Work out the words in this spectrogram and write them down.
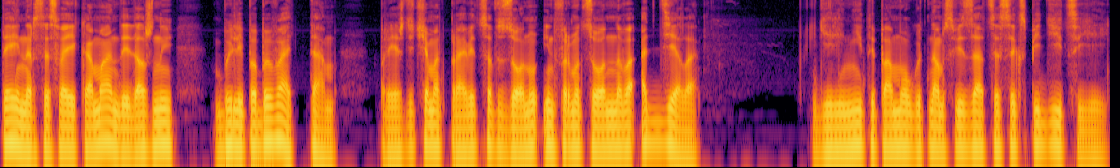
Тейнер со своей командой должны были побывать там, прежде чем отправиться в зону информационного отдела. Герениты помогут нам связаться с экспедицией.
